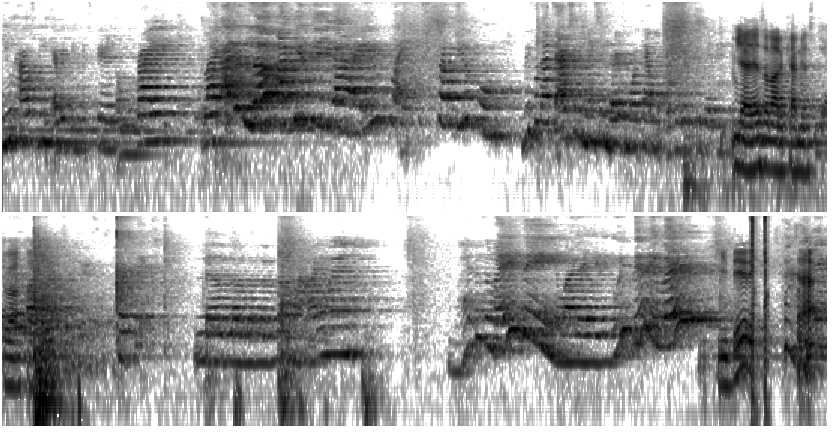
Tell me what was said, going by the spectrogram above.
New house, new everything experience on the right. Like I just love my kitchen, you guys. Like so beautiful. We forgot to actually mention there's more cabinets over here too, baby. Yeah, there's a lot of cabinets Yeah, throughout the whole. of cabinets over here, so it's perfect. Love, love, love, love, love my island. Life is amazing. Like we did it, babe. You did it. We did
